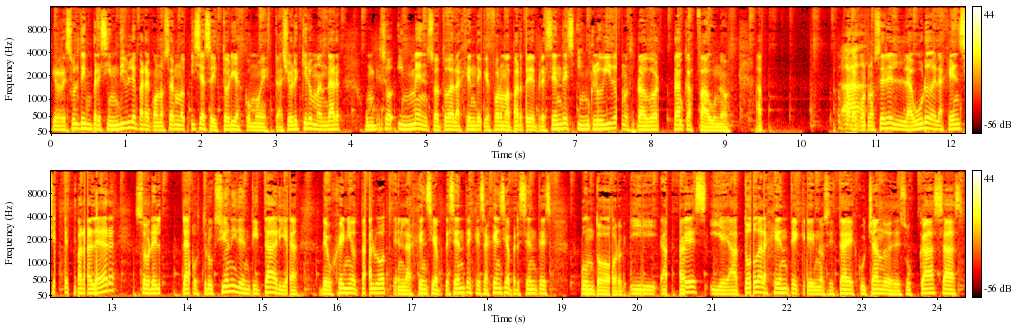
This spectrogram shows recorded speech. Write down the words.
y resulta imprescindible para conocer noticias e historias como esta. Yo le quiero mandar un beso inmenso a toda la gente que forma parte de Presentes, incluido nuestro adorado Lucas Fauno. A- para Ah. conocer el laburo de la agencia, para leer sobre la construcción identitaria de Eugenio Talbot en la agencia Presentes, que es agenciapresentes.org. Y a vez y a toda la gente que nos está escuchando desde sus casas,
